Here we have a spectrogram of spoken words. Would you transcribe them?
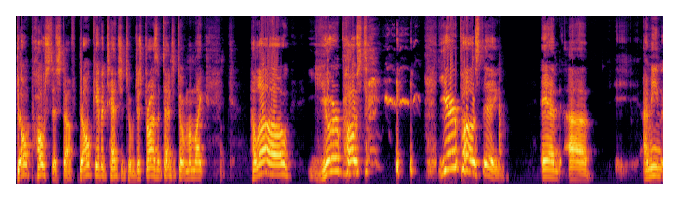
Don't post this stuff. Don't give attention to him. Just draws attention to him. I'm like, hello, you're posting. you're posting. And uh, I mean,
